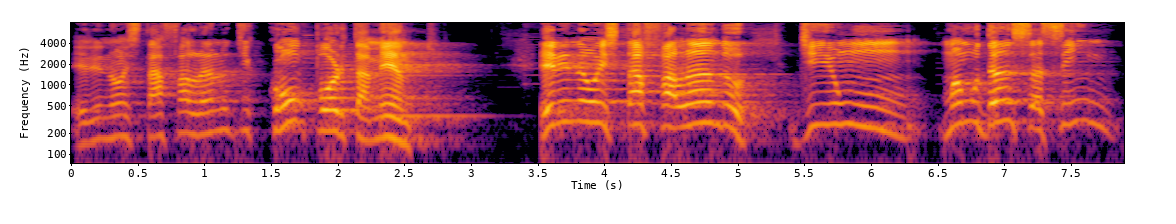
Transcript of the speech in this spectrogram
ele não está falando de comportamento, ele não está falando de um, uma mudança assim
